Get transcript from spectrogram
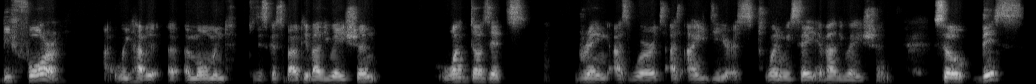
before we have a, a moment to discuss about evaluation, what does it bring as words, as ideas when we say evaluation? So this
